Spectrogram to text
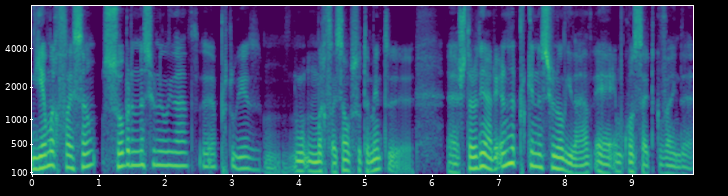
E é uma reflexão sobre a nacionalidade uh, portuguesa, um, uma reflexão absolutamente. Uh, uh, extraordinária, porque a nacionalidade é um conceito que vem da,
